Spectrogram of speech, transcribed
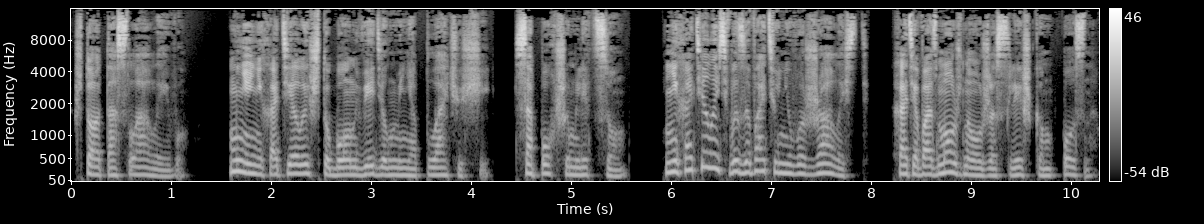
что отослала его. Мне не хотелось, чтобы он видел меня плачущей, с опухшим лицом. Не хотелось вызывать у него жалость, хотя, возможно, уже слишком поздно.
